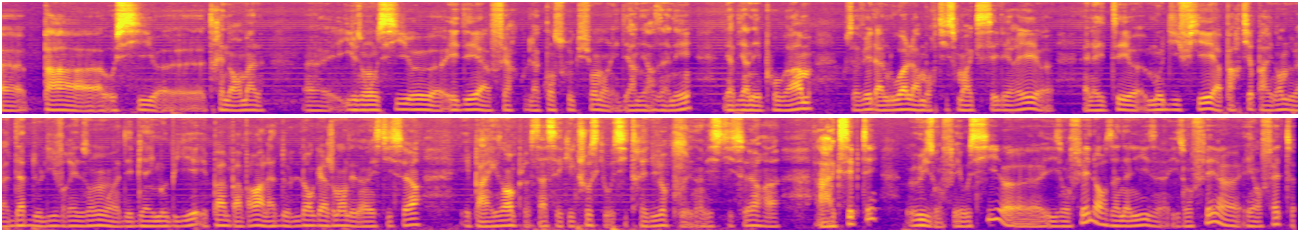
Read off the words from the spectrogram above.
euh, pas aussi euh, très normal. Ils ont aussi, aidé à faire de la construction dans les dernières années, les derniers programmes. Vous savez, la loi l'amortissement accéléré, elle a été euh, modifiée à partir, par exemple, de la date de livraison euh, des biens immobiliers et pas par rapport à de l'engagement des investisseurs. Et par exemple, ça, c'est quelque chose qui est aussi très dur pour les investisseurs à, à accepter. Eux, ils ont fait aussi, euh, ils ont fait leurs analyses, ils ont fait, et en fait,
